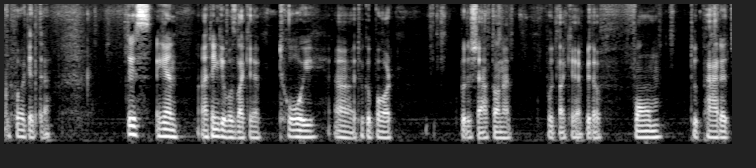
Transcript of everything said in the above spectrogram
before I get there. This again I think it was like a toy uh, I took apart put a shaft on it put like a bit of foam to pad it.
